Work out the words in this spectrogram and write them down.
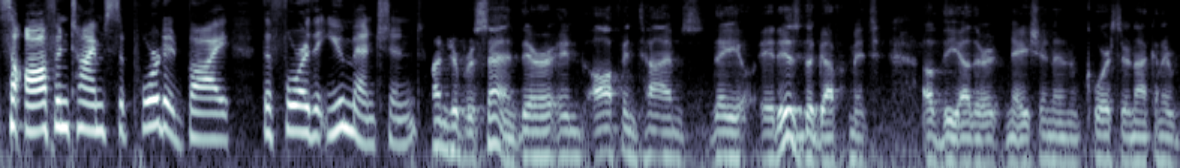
So oftentimes supported by the four that you mentioned. Hundred percent. They're and oftentimes they it is the government of the other nation, and of course they're not going to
